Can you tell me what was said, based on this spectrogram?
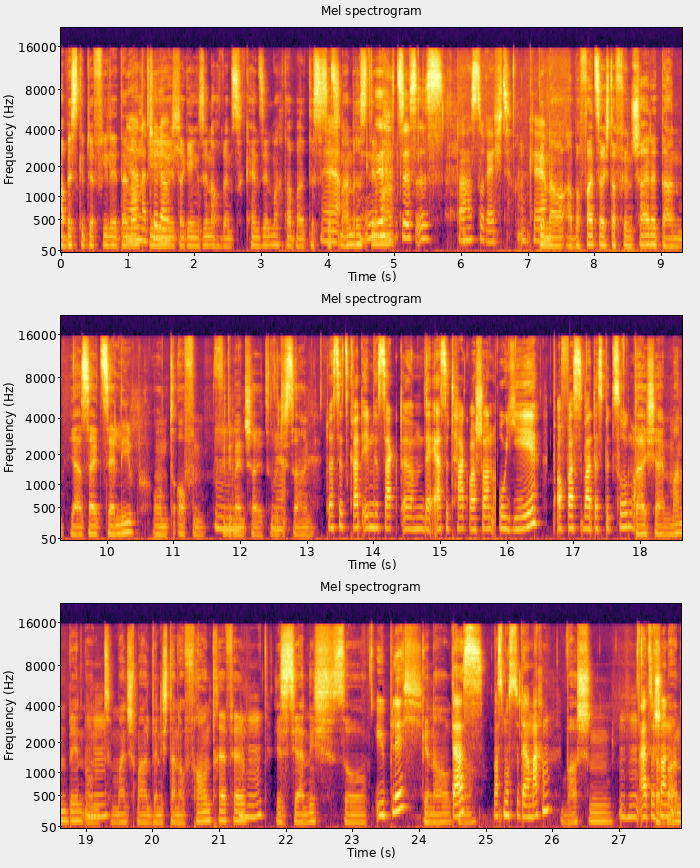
Aber es gibt ja viele dennoch, ja, die dagegen sind, auch wenn es keinen Sinn macht. Aber das ist ja. jetzt ein anderes Thema. Das ist, da hast du recht. Okay. Genau, aber falls ihr euch dafür entscheidet, dann ja, seid sehr lieb und offen für mhm. die Menschheit, würde ja. ich sagen. Du hast jetzt gerade eben gesagt, ähm, der erste Tag war schon, oh je. Auf was war das bezogen? Da ich ja ein Mann bin mhm. und manchmal, wenn ich dann auf Frauen treffe, mhm. ist es ja nicht so üblich. Genau. Das genau. Was musst du da machen? Waschen. Mhm, also schon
